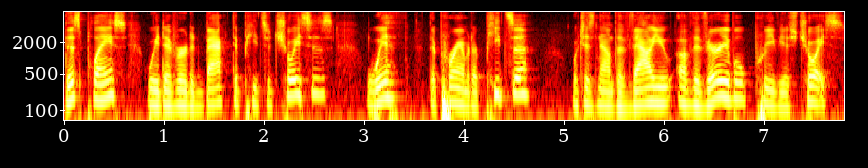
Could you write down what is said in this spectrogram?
this place. We diverted back to pizza choices with the parameter pizza, which is now the value of the variable previous choice.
